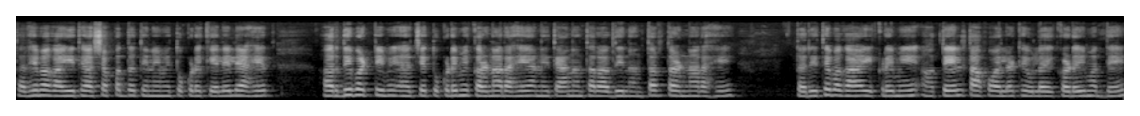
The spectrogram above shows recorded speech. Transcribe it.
तर हे बघा इथे अशा पद्धतीने मी तुकडे केलेले आहेत. अर्धी भट्टी मी चे तुकडे मी करणार आहे आणि त्यानंतर अर्धी नंतर तळणार आहे. तर इथे बघा इकडे मी तेल तापवायला ठेवलं आहे कढईमध्ये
